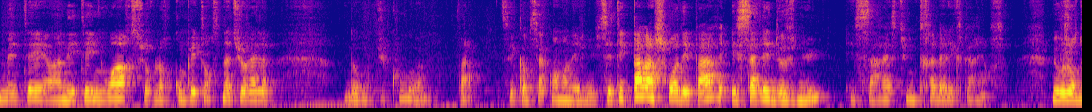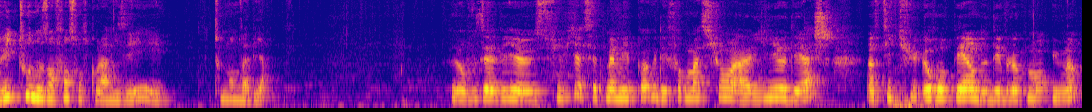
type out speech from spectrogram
mettaient un éteignoir sur leurs compétences naturelles. Donc du coup, euh, c'est comme ça qu'on en est venu. C'était pas un choix au départ et ça l'est devenu et ça reste une très belle expérience. Mais aujourd'hui, tous nos enfants sont scolarisés et tout le monde va bien. Alors vous avez euh, suivi à cette même époque des formations à l'IEDH, Institut européen de développement humain,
